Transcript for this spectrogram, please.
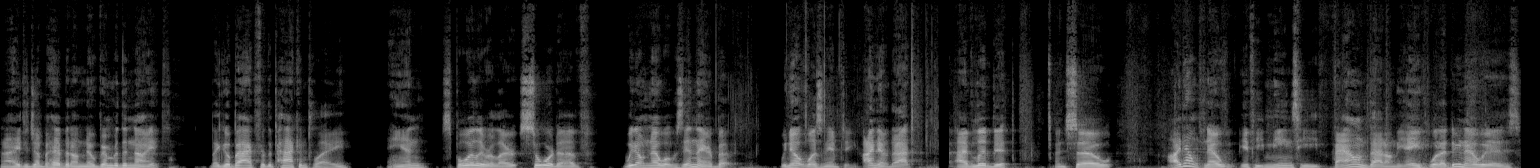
and I hate to jump ahead, but on November the 9th, they go back for the pack and play and spoiler alert, sort of, we don't know what was in there, but we know it wasn't empty. I know that. I've lived it. And so I don't know if he means he found that on the 8th. What I do know is.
